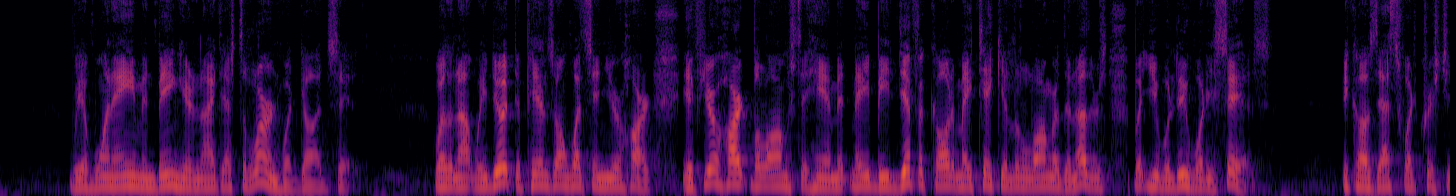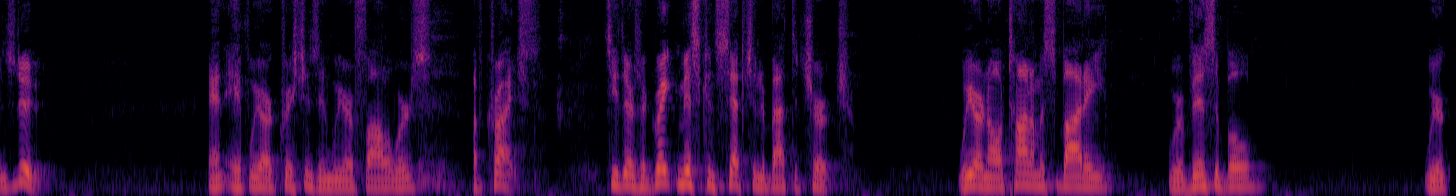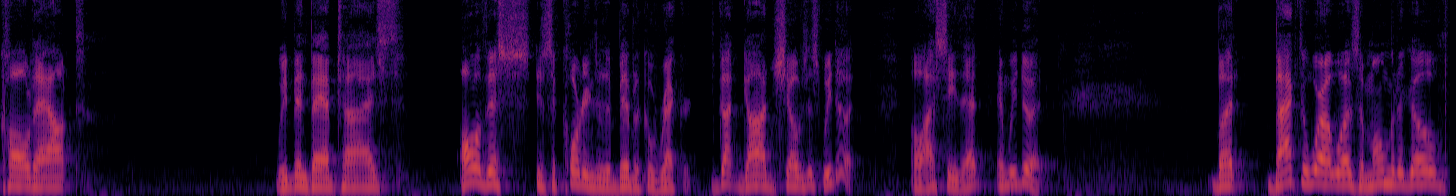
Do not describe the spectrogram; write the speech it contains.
We have one aim in being here tonight, that's to learn what God said. Whether or not we do it depends on what's in your heart. If your heart belongs to Him, it may be difficult, it may take you a little longer than others, but you will do what He says because that's what Christians do. And if we are Christians and we are followers of Christ. See, there's a great misconception about the church. We are an autonomous body, we're visible, we are called out, we've been baptized. All of this is according to the biblical record. We've got God shows us, we do it. Oh, I see that, and we do it. But back to where I was a moment ago,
